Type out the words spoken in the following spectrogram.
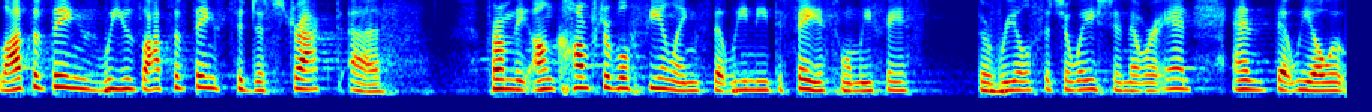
Lots of things, we use lots of things to distract us from the uncomfortable feelings that we need to face when we face the real situation that we're in, and that we, always,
